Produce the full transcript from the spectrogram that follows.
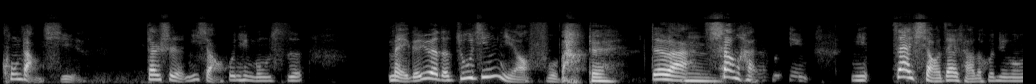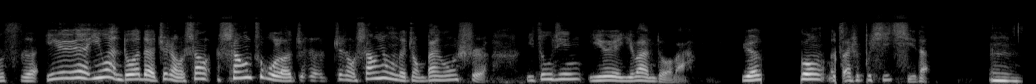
空档期。但是你想，婚庆公司每个月的租金你要付吧？对，对吧？上海的婚庆。你再小再小的婚庆公司，一个月一万多的这种商商住了，这这种商用的这种办公室，你租金一个月一万多吧，员工算是不稀奇的。嗯，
